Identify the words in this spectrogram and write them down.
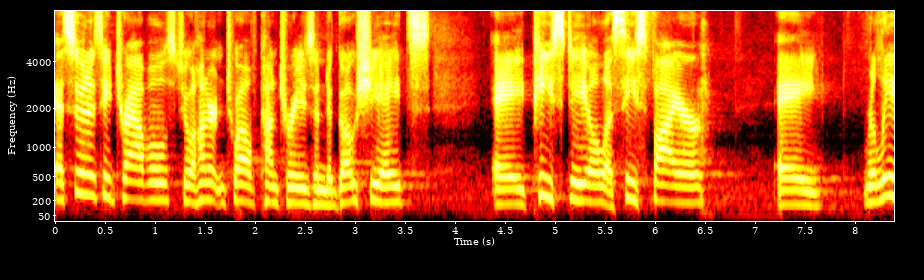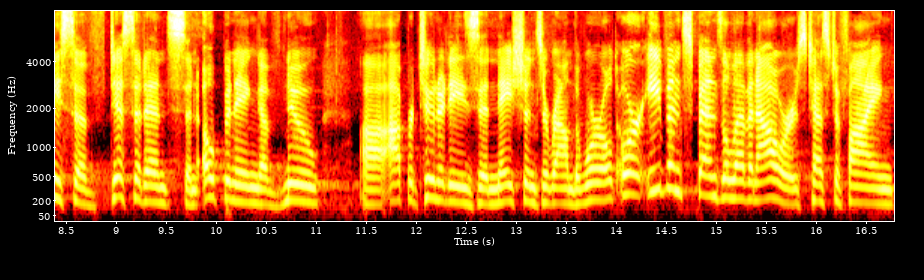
as soon as he travels to 112 countries and negotiates a peace deal, a ceasefire, a release of dissidents, an opening of new uh, opportunities in nations around the world, or even spends 11 hours testifying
